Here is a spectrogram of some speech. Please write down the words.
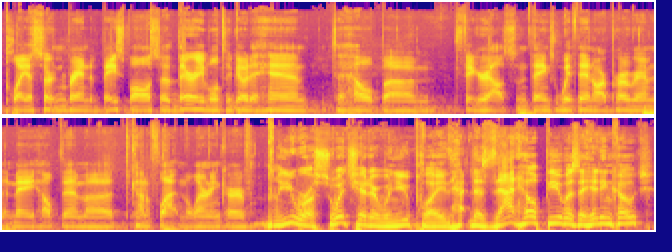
play a certain brand of baseball, so they're able to go to him to help. Um, figure out some things within our program that may help them uh, kind of flatten the learning curve. You were a switch hitter when you played. Does that help you as a hitting coach?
